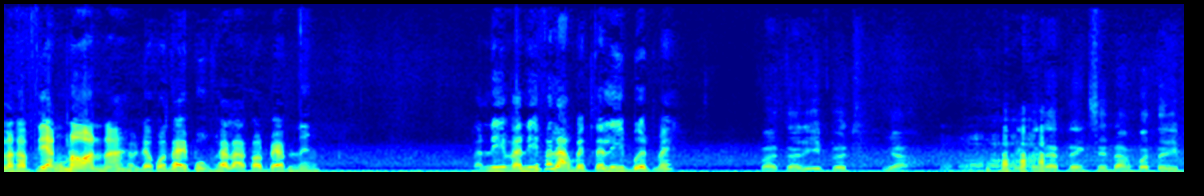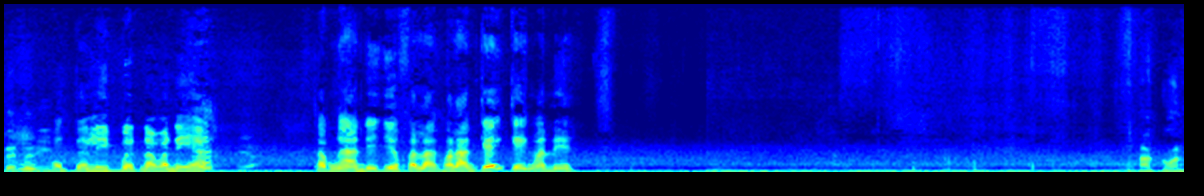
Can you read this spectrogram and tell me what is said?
แล้วครับเตียงนอนนะเดี๋ยวคนไทยปลูกสลัดก่อนแป๊บนึง วันนี้วันนี้ฝรั่งแบตเตอรี่เบิดไหมแบตเตอรี่เปิดอย่านี่เป็นแบบเพลงเสียงดังแบตเตอรี่เปิดตัวนี้แบตเตอรี่เบิดนะวันนี้ฮะอย่าทำงานเยอะๆฝรั่งฝรั่งเก่งๆวันนี้พักก่อน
